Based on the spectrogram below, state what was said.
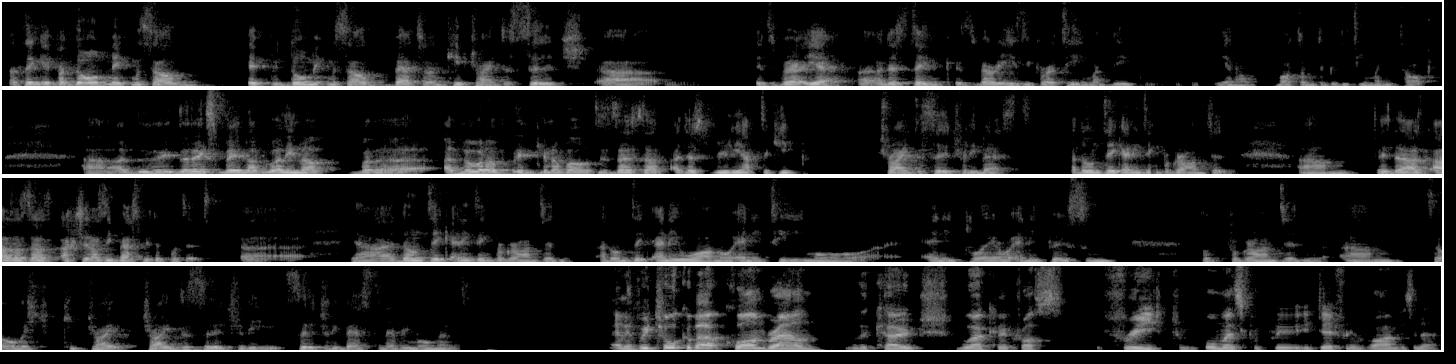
I think if I don't make myself, if we don't make myself better and keep trying to search, uh, it's very yeah. I just think it's very easy for a team at the you know bottom to be the team at the top. Uh, I didn't, explain that well enough, but uh, I know what I'm thinking about. Is just that I just really have to keep trying to search for the best. I don't take anything for granted. Um, as, actually, that's the best way to put it. Uh, yeah, I don't take anything for granted. I don't take anyone or any team or any player or any person for, for granted. Um, so always keep trying trying to search for the search for the best in every moment. And if we talk about Kwan Browne, the coach, working across three almost completely different environments in a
